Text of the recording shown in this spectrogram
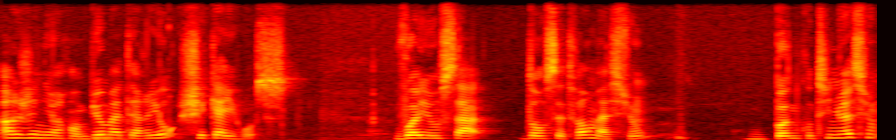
ingénieur en biomatériaux chez Kairos. Voyons ça dans cette formation. Bonne continuation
